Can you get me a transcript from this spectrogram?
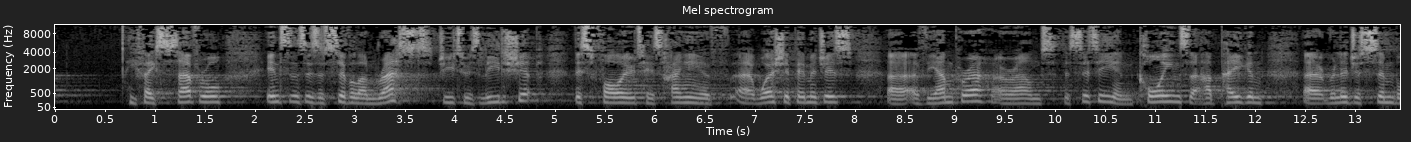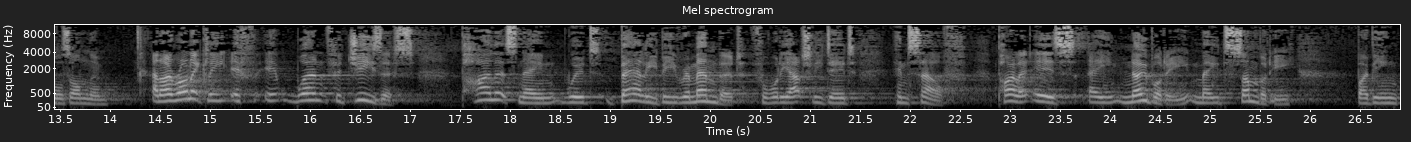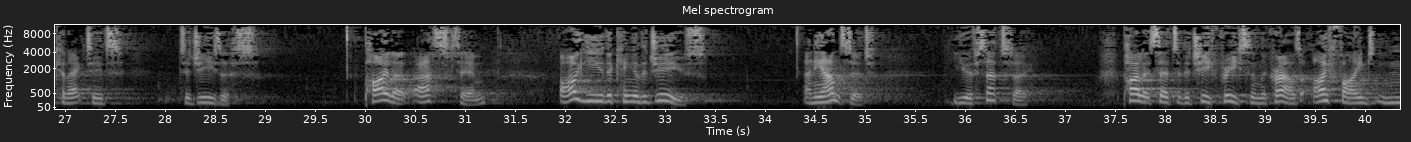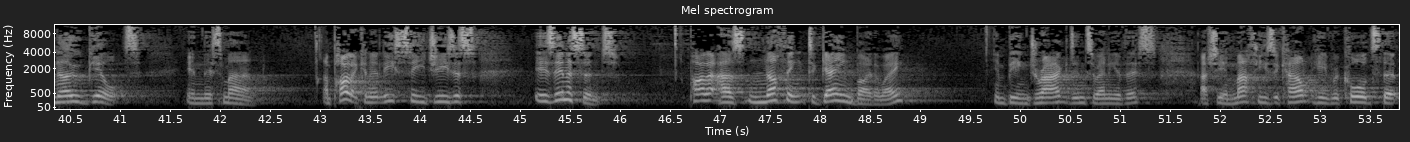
He faced several instances of civil unrest due to his leadership. This followed his hanging of uh, worship images uh, of the emperor around the city and coins that had pagan uh, religious symbols on them. And ironically, if it weren't for Jesus, Pilate's name would barely be remembered for what he actually did himself. Pilate is a nobody made somebody by being connected to Jesus. Pilate asked him, are you the king of the Jews? And he answered, you have said so. Pilate said to the chief priests and the crowds, I find no guilt in this man. And Pilate can at least see Jesus is innocent. Pilate has nothing to gain, by the way, in being dragged into any of this. Actually, in Matthew's account, he records that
